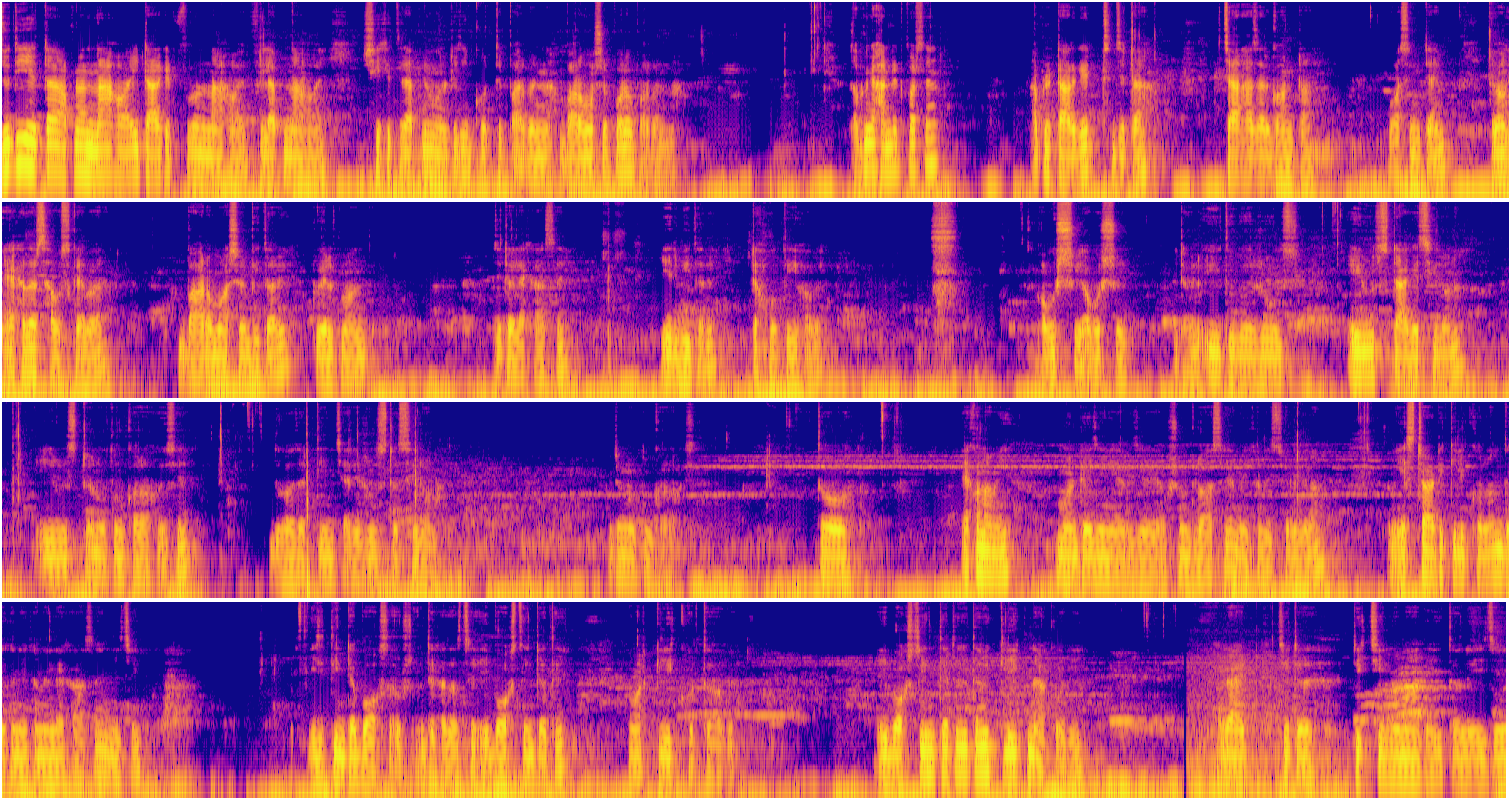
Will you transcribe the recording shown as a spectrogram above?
যদি এটা আপনার না হয় টার্গেট পূরণ না হয় ফিল আপ না হয়, সেক্ষেত্রে আপনি মনিটাইজিং করতে পারবেন না। বারো মাসের পরেও পারবেন না। তো আপনাকে হান্ড্রেড পারসেন্ট আপনার টার্গেট যেটা চার হাজার ঘণ্টা ওয়াচিং টাইম এবং এক হাজার সাবস্ক্রাইবার বারো মাসের ভিতরে টুয়েলভ মান্থ যেটা লেখা আছে, এর ভিতরে এটা হতেই হবে। অবশ্যই অবশ্যই। এটা হলো ইউটিউবের রুলস এই রুলসটা আগে ছিল না। এই রুলসটা নতুন করা হয়েছে। দু হাজার তিন চারের রুলসটা ছিল না। এটা নতুন করা হয়েছে। তো এখন আমি মনিটাইজিংয়ের যে অপশনগুলো আছে, আমি এখানে চলে গেলাম। আমি স্টার্টে ক্লিক করলাম, দেখেন এখানে লেখা আছে নিচে। এই যে তিনটা বক্স দেখা যাচ্ছে, এই বক্স তিনটাতে আমার ক্লিক করতে হবে। এই বক্স তিনটাতে যদি আমি ক্লিক না করি রাইট যেটা টিক চিহ্ন না দিই, তাহলে এই যে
